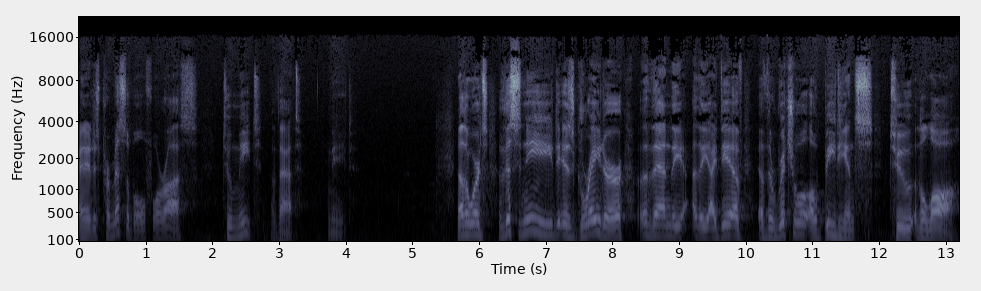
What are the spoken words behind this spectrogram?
and it is permissible for us to meet that need. In other words, this need is greater than the, the idea of, of the ritual obedience to the law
